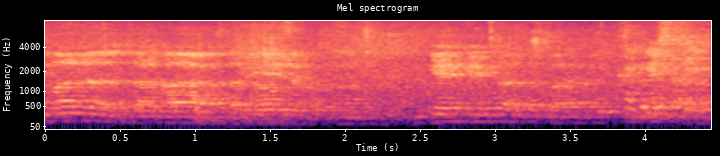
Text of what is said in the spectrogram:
వాలీబాల్ చాలా బాగా ఆడతారు. ఇంకేం గేమ్స్ ఆడతారు బాగా?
